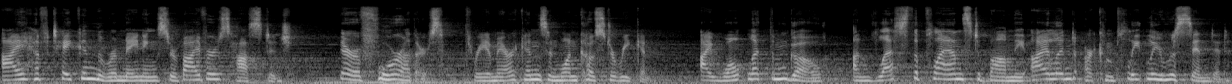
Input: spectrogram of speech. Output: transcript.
I have taken the remaining survivors hostage. There are four others three Americans and one Costa Rican. I won't let them go unless the plans to bomb the island are completely rescinded.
